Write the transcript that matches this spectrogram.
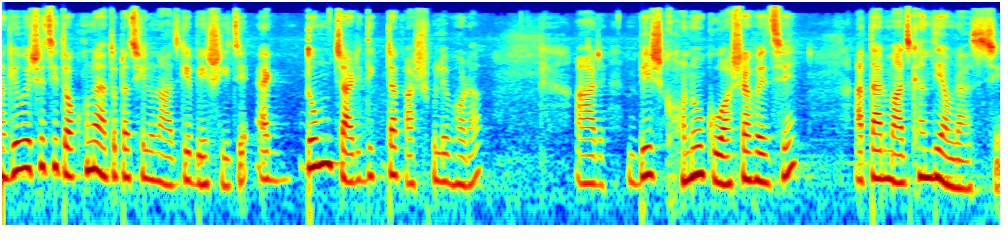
আগেও এসেছি, তখনও এতটা ছিল না আজকে বেশি, যে একদম চারিদিকটা কাশফুলে ভরা, আর বেশ ঘন কুয়াশা হয়েছে, আর তার মাঝখান দিয়ে আমরা আসছি।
